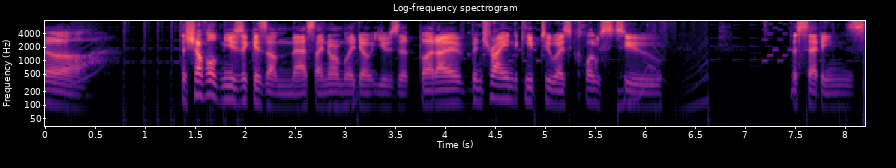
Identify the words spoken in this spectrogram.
Ugh. The shuffled music is a mess. I normally don't use it, but I've been trying to keep to as close to the settings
